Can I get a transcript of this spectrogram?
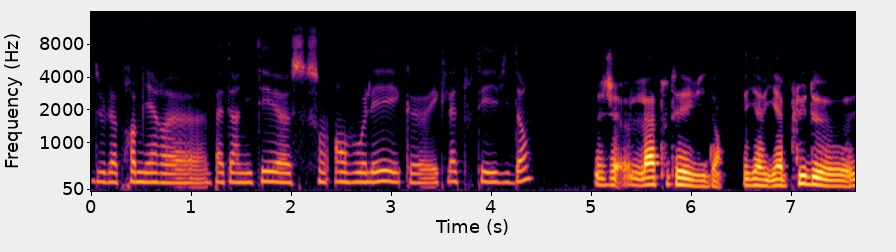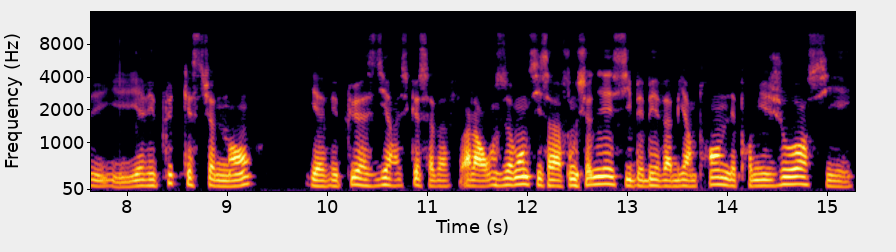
de la première paternité se sont envolées et que, et que là, tout est évident? Là, tout est évident. Il y, a, il y a plus de, il y avait plus de questionnement. Il y avait plus à se dire est-ce que ça va. Alors, on se demande si ça va fonctionner, si bébé va bien prendre les premiers jours, si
